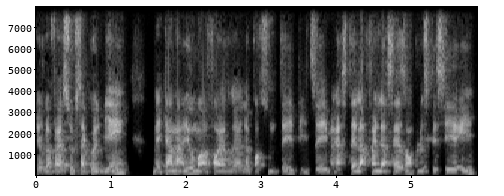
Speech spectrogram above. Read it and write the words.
je voulais faire sûr que ça coule bien. Mais quand Mario m'a offert l'opportunité, puis il me restait la fin de la saison plus les séries,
